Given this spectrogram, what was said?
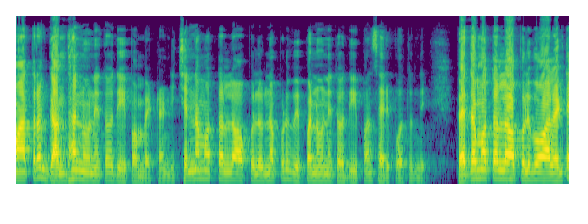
మాత్రం గంధం నూనెతో దీపం పెట్టండి. చిన్న మొత్తంలో అప్పులు ఉన్నప్పుడు విప్ప నూనెతో దీపం సరిపోతుంది. పెద్ద మొత్తంలో అప్పులు పోవాలంటే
